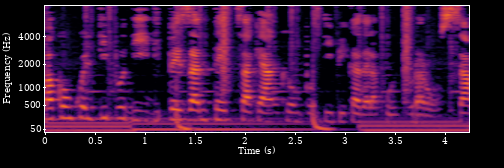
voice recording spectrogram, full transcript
ma con quel tipo di, di pesantezza che è anche un po' tipica della cultura russa,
